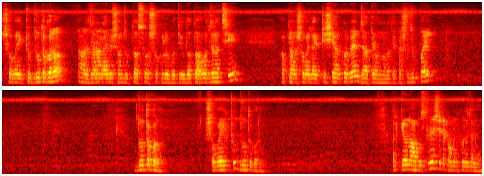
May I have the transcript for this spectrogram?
সবাই একটু দ্রুত করো। আর যারা লাইভে সংযুক্ত আছো, সকলের প্রতি উদাত্ত আহ্বান জানাচ্ছি। আপনারা সবাই লাইভটি শেয়ার করবেন, যাতে অন্যরা দেখার সুযোগ পায়। দ্রুত করো। সবাই একটু দ্রুত করো। আর কেউ না বুঝলে, সেটা কমেন্ট করে জানাও।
